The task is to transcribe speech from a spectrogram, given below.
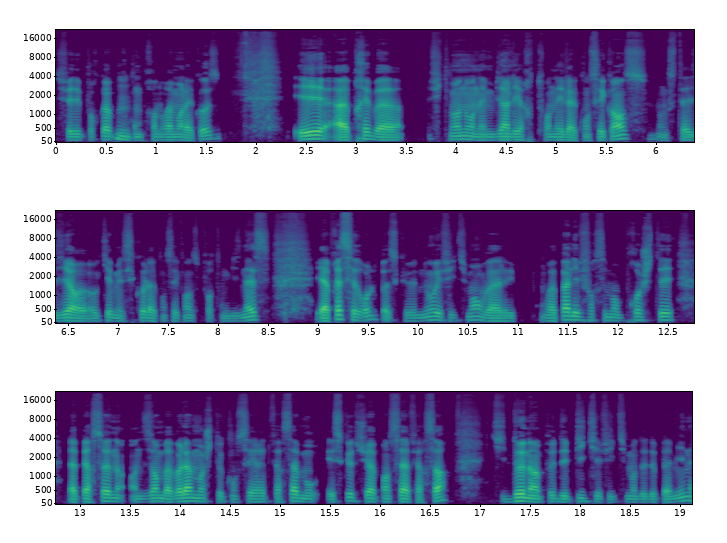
tu fais des pourquoi pour mmh. comprendre vraiment la cause. Et après, bah, effectivement, nous, on aime bien les retourner la conséquence. Donc, c'est-à-dire, OK, mais c'est quoi la conséquence pour ton business? Et après, c'est drôle parce que nous, effectivement, on va aller, on va pas aller forcément projeter la personne en disant, bah voilà, moi, je te conseillerais de faire ça. Mais est-ce que tu as pensé à faire ça? Qui donne un peu des pics, effectivement, de dopamine.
